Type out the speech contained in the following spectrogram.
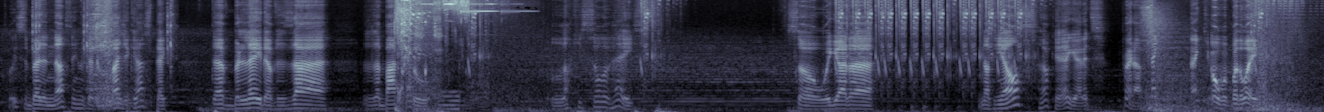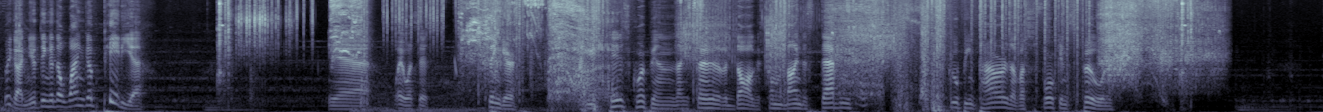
at least it's better than nothing. We got a magic aspect. The blade of Za Zaibatsu. Lucky soul of haste. So we got uh nothing else? Okay, I get it. Fair enough. Thank you. Thank you. Oh, by the way, we got a new thing in the Wangopedia. Yeah. Wait, what's this? Finger. You take a scorpion like the of a dog, combine the stabbing, scooping powers of a fork and spoon.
